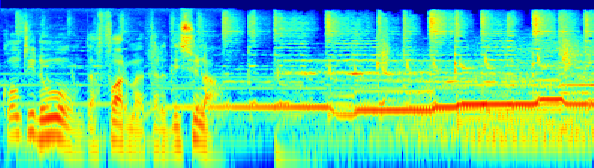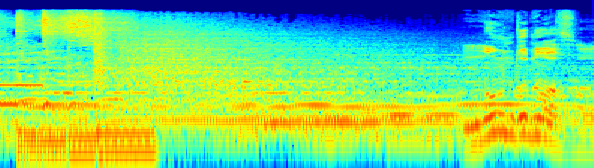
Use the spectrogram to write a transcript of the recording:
continuam da forma tradicional. Mundo Novo,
